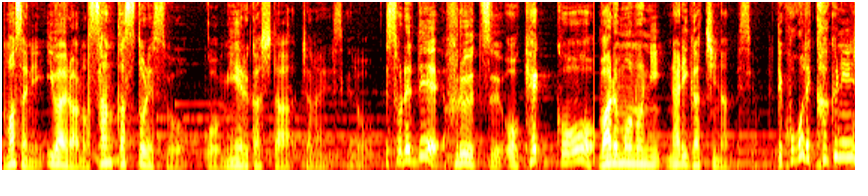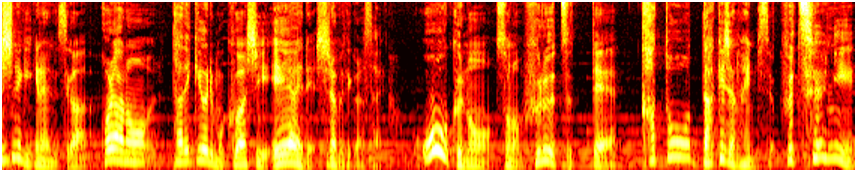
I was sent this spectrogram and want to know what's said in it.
まさにいわゆるあの酸化ストレスをこう見える化したじゃないですけど。それでフルーツを結構悪者になりがちなんですよ。でここで確認しなきゃいけないんですがこれはあの他敵よりも詳しい AI で調べてください。多くのそのフルーツって果糖だけじゃないんですよ。普通に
